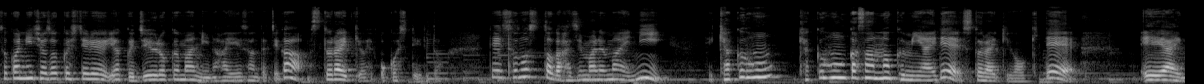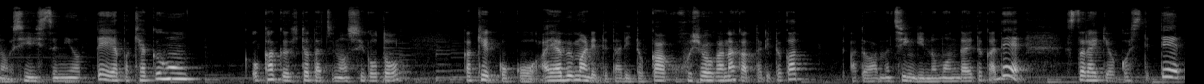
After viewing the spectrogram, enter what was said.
そこに所属してる約16万人の俳優さんたちがストライキを起こしていると。でそのストが始まる前に脚本脚本家さんの組合でストライキが起きて AI の進出によってやっぱ脚本を書く人たちの仕事が結構こう危ぶまれてたりとか保証がなかったりとかあとはま賃金の問題とかでストライキを起こしてて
